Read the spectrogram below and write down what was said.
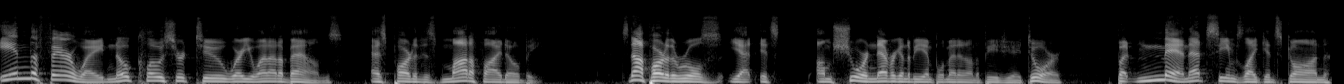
in the fairway, no closer to where you went out of bounds as part of this modified OB. It's not part of the rules yet. It's, I'm sure, never going to be implemented on the PGA Tour. But man, that seems like it's gone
